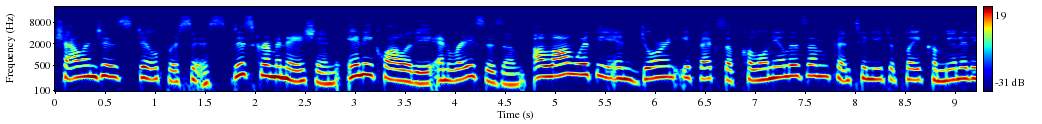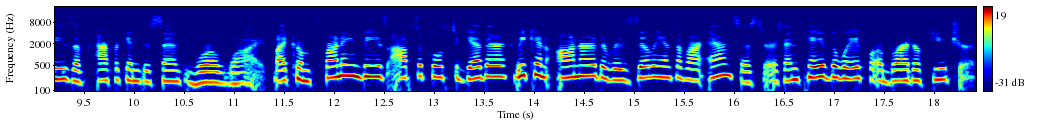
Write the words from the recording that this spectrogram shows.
Challenges still persist. Discrimination, inequality, and racism, along with the enduring effects of colonialism, continue to plague communities of African descent worldwide. By confronting these obstacles together, we can honor the resilience of our ancestors and pave the way for a brighter future.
